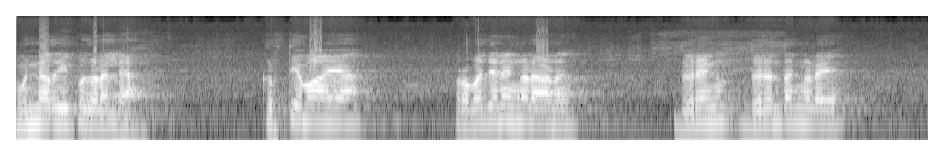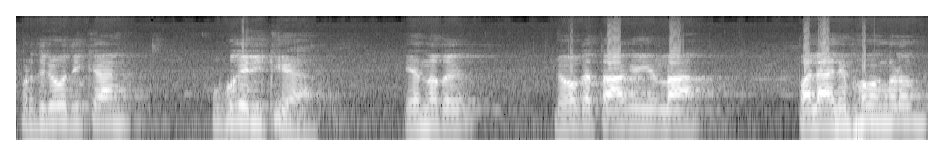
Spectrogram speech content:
മുന്നറിയിപ്പുകളല്ല കൃത്യമായ പ്രവചനങ്ങളാണ് ദുര ദുരന്തങ്ങളെ പ്രതിരോധിക്കാൻ ഉപകരിക്കുക എന്നത് ലോകത്താകെയുള്ള പല അനുഭവങ്ങളും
